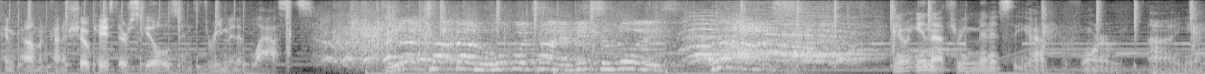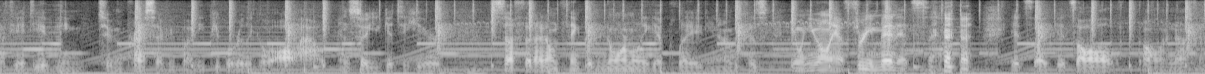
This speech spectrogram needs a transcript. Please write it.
can come and kind of showcase their skills in three-minute blasts. Laptop battle, one more time, make some noise. Ross! You know, in that three minutes that you have to perform, uh, you know, with the idea being to impress everybody, people really go all out. And so you get to hear stuff that I don't think would normally get played, you know, because you know, when you only have three minutes, it's like it's all, all or nothing.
